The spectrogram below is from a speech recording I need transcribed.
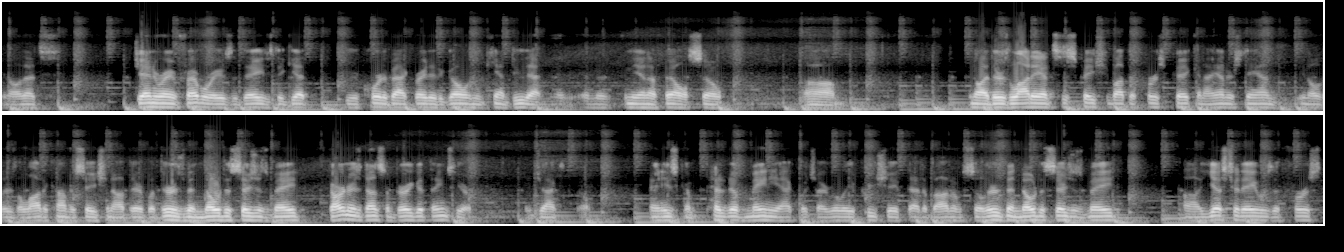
You know, that's January and February is the days to get your quarterback ready to go, and you can't do that in, the in the NFL. So. Um, you know, there's a lot of anticipation about the first pick, and I understand, you know, there's a lot of conversation out there, but there has been no decisions made. Gardner's done some very good things here in Jacksonville, and he's a competitive maniac, which I really appreciate that about him. So there's been no decisions made. Uh, yesterday was the first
